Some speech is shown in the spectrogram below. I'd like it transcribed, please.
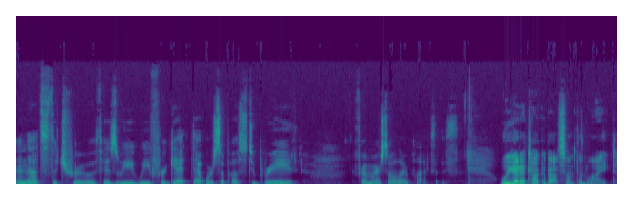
And that's the truth is we, we forget that we're supposed to breathe from our solar plexus. We got to talk about something light.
